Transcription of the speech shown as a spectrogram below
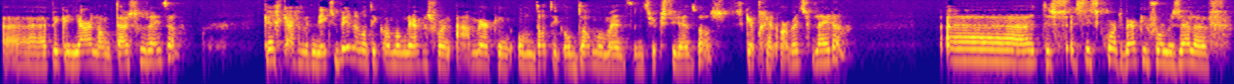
uh, heb ik een jaar lang thuis gezeten. Kreeg ik eigenlijk niks binnen, want ik kwam ook nergens voor een aanmerking, omdat ik op dat moment natuurlijk student was. Dus ik heb geen arbeidsverleden. Uh, dus sinds kort werk ik voor mezelf.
